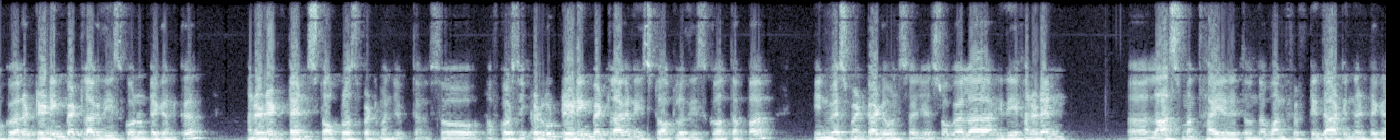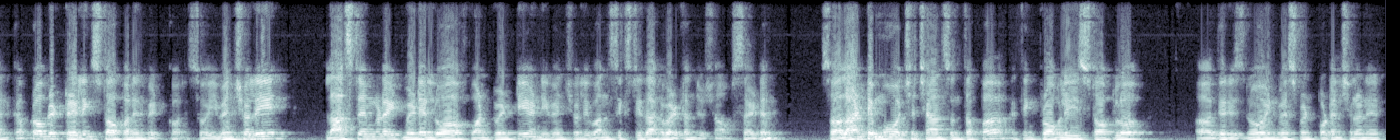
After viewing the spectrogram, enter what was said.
ఒకవేళ ట్రేడింగ్ బెట్ లాగా తీసుకొని ఉంటే కనుక hundred and ten stop loss పెట్టమని చెప్తాను. సో అఫ్ కోర్స్ ఇక్కడ కూడా ట్రేడింగ్ బెట్ లాగానే ఈ స్టాక్లో తీసుకోవాలి తప్ప ఇన్వెస్ట్మెంట్ ఐ డోంట్ సజెస్ట్ ఒకవేళ ఇది hundred and last month high ఏదైతే ఉందో వన్ ఫిఫ్టీ దాటిందంటే కనుక ప్రాబ్లీ ట్రైలింగ్ స్టాప్ అనేది పెట్టుకోవాలి. సో ఈవెన్చువలీ లాస్ట్ టైం కూడా it made a low of one twenty and eventually one sixty దాకా వెళ్ళటం చూసాం. ఆఫ్ సైడ్ సో అలాంటి మూవ్ వచ్చే ఛాన్స్ ఉంది తప్ప ఐ థింక్ ప్రాబ్లీ ఈ స్టాక్లో there is no investment potential అనేది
